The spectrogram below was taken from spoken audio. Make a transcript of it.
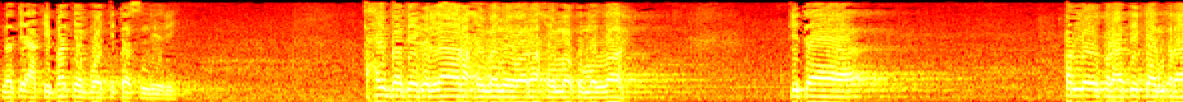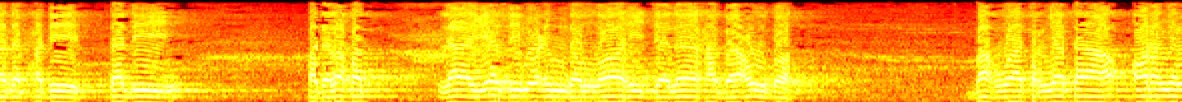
nanti akibatnya buat kita sendiri. Ahibati billah rahimani wa rahimakumullah. Kita perlu perhatikan terhadap hadis tadi pada lafaz la yazinu indallahi janaha ba'udah bahwa ternyata orang yang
